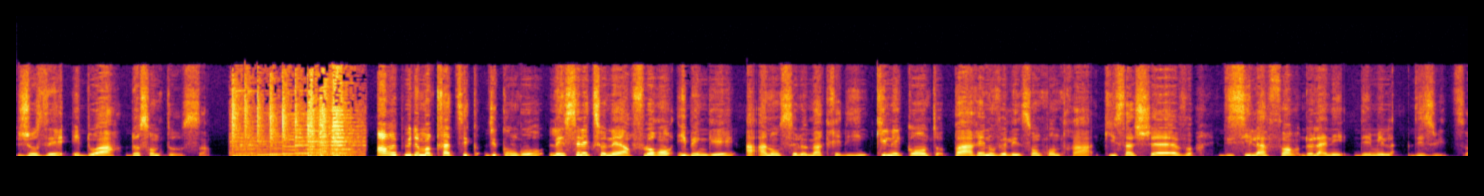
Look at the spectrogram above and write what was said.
José Edouard Dos Santos. En République démocratique du Congo, le sélectionneur Florent Ibenge a annoncé le mercredi qu'il ne compte pas renouveler son contrat qui s'achève d'ici la fin de l'année 2018.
